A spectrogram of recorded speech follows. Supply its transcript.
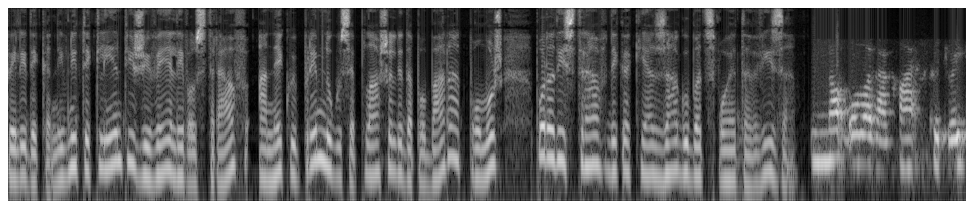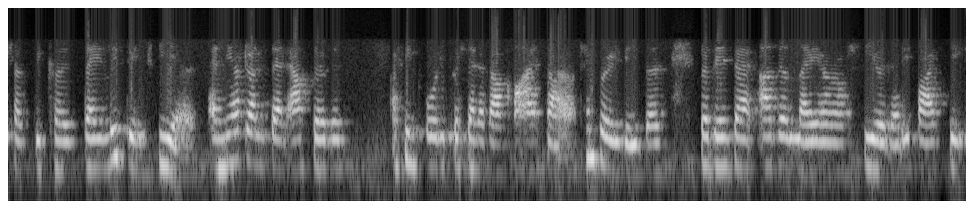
вели дека нивните клиенти живееле во страв, а некои премногу се плашеле да побараат помош поради страв дека ќе ја загубат својата виза. Not all of our clients could reach us because they lived in fear. And you have to understand our service I think 40% of our clients are on temporary visas. So there's that other layer of fear that if I seek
